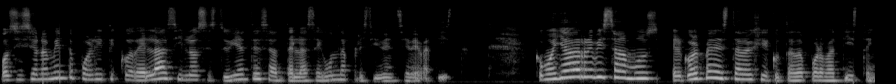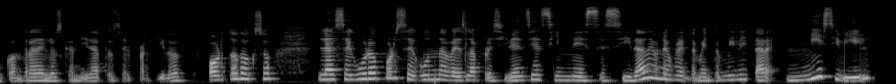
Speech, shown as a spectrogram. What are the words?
posicionamiento político de las y los estudiantes ante la segunda presidencia de Batista. Como ya revisamos, el golpe de Estado ejecutado por Batista en contra de los candidatos del Partido Ortodoxo le aseguró por segunda vez la presidencia sin necesidad de un enfrentamiento militar ni civil,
